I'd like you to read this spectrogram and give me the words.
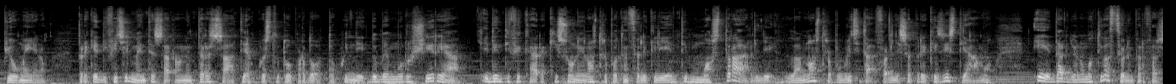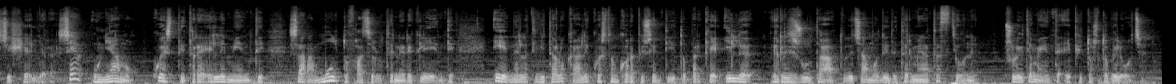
più o meno perché difficilmente saranno interessati a questo tuo prodotto. Quindi dobbiamo riuscire a identificare chi sono i nostri potenziali clienti, mostrargli la nostra pubblicità, fargli sapere che esistiamo e dargli una motivazione per farci scegliere. Se uniamo questi tre elementi sarà molto facile ottenere clienti e nell'attività locale questo è ancora più sentito perché il risultato diciamo di determinate azioni solitamente è piuttosto veloce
